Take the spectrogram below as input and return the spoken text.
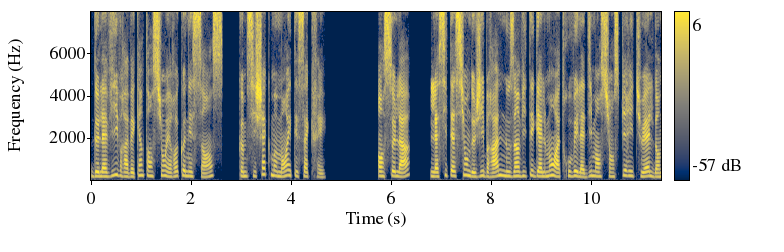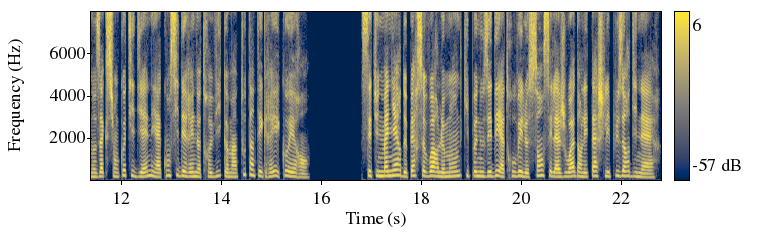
de la vivre avec intention et reconnaissance, comme si chaque moment était sacré. En cela, la citation de Gibran nous invite également à trouver la dimension spirituelle dans nos actions quotidiennes et à considérer notre vie comme un tout intégré et cohérent. C'est une manière de percevoir le monde qui peut nous aider à trouver le sens et la joie dans les tâches les plus ordinaires.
